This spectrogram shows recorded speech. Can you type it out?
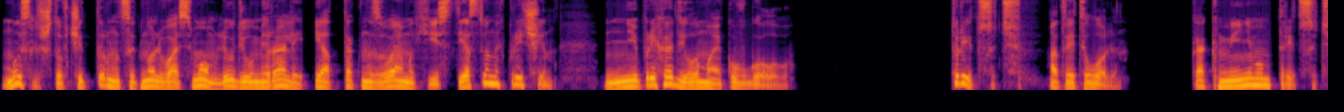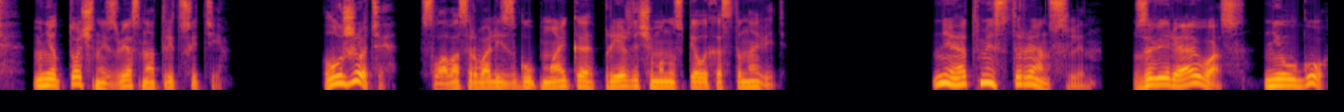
Мысль, что в 1408 люди умирали и от так называемых естественных причин, не приходила Майку в голову. «Тридцать», — ответил Олин. Как минимум тридцать. Мне точно известно о тридцати. Лжете! Слова сорвались с губ Майка, прежде чем он успел их остановить. «Нет, мистер Энслин, заверяю вас, не лгу.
